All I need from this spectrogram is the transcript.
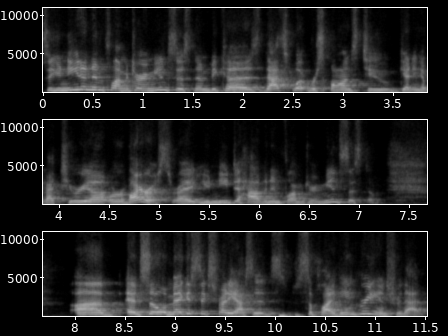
So you need an inflammatory immune system because that's what responds to getting a bacteria or a virus, right? You need to have an inflammatory immune system. Uh, and so omega 6 fatty acids supply the ingredients for that.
